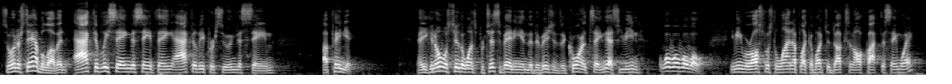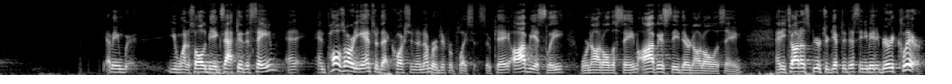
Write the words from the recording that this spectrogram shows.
So understand, beloved, actively saying the same thing, actively pursuing the same opinion. Now you can almost hear the ones participating in the divisions in Corinth saying this. You mean, whoa, whoa, whoa, whoa. You mean we're all supposed to line up like a bunch of ducks and all quack the same way? I mean, you want us all to be exactly the same? And, and Paul's already answered that question in a number of different places, okay? Obviously, we're not all the same. Obviously, they're not all the same. And he taught us spiritual giftedness, and he made it very clear.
